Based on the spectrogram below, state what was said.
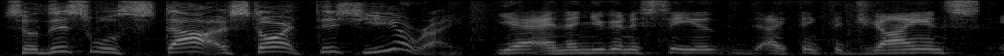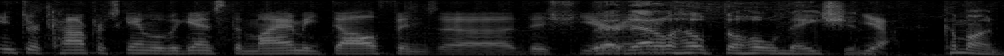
So this will start start this year, right? Yeah, and then you're going to see. I think the Giants interconference game will be against the Miami Dolphins uh, this year. That, that'll help the whole nation. Yeah. Come on,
